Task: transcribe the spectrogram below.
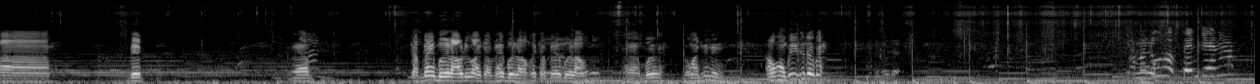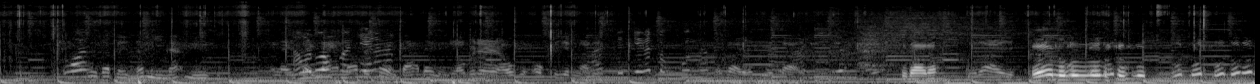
อ่าเบ็ดนะครับจับได้เบอร์เราดีกว่าจับได้เบอร์เราเขาจับได้เบอร์เราอ่าเบอร์รางวัลที่หนึ่งเอาของพี่ขึ้นด้วยไปเอามาดูครับเซนเจนะครับโอ้ยถ้าเป็นถ้ามีนะมีอะไร เอามาดูเซนเจนะใส่ตาได้เลยเราไม่ได้เอาออกซิเจนไหลเซนเจก็ตกคุณครับใส่ออกซิเจนได้จะได้นะไม่ได้เฮ้ยหลุดลุดลุดลุดลุดรุดรุดรุดรุดรุด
